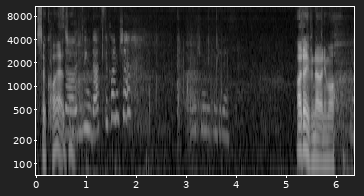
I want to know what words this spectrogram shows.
So quiet as so, well. do you think that's the concha? Which one do you think it is? I don't even know anymore. Yeah.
